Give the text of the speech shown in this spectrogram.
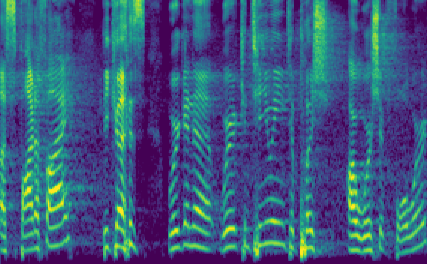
a Spotify because we're gonna we're continuing to push our worship forward.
